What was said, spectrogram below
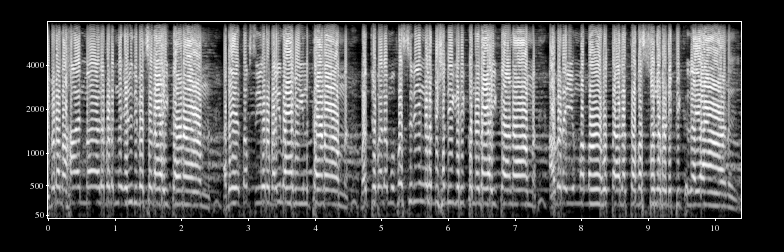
ഇവിടെ മഹാന്മാരെ പെടുന്ന എഴുതി വെച്ചതായി കാണാം. അതേ തഫ്സീർ ബൈലാവിയിൽ കാണാം. മറ്റു പല മുഫസ്സിരീങ്ങളും വിശദീകരിക്കുന്നതായി കാണാം. അവിടെയും അള്ളാഹു താല തപസ്സുല പഠിപ്പിക്കുകയാണ്.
